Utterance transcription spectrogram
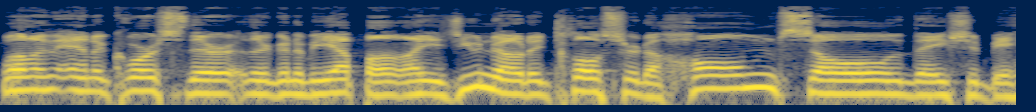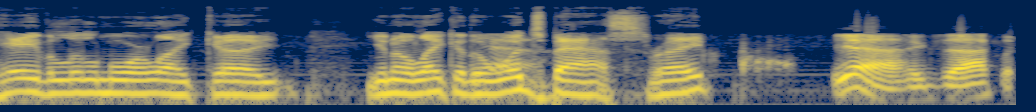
Well, and, and of course they're they're going to be up uh, as you noted closer to home, so they should behave a little more like uh, you know Lake of the Yeah. Woods bass, right? Yeah, exactly.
